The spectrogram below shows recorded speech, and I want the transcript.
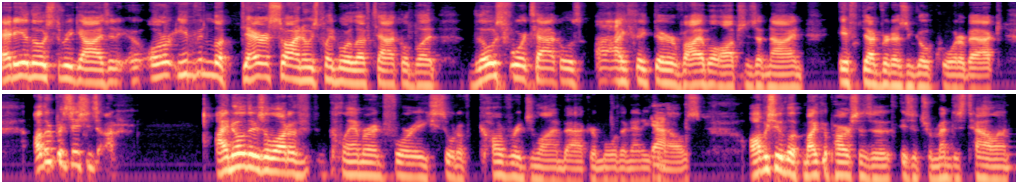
any of those three guys, or even look, Darrisaw. I know he's played more left tackle, but those four tackles, I think they're viable options at nine if Denver doesn't go quarterback. Other positions, I know there's a lot of clamoring for a sort of coverage linebacker more than anything Yeah. else. Obviously, look, Micah Parsons is a, is a tremendous talent.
